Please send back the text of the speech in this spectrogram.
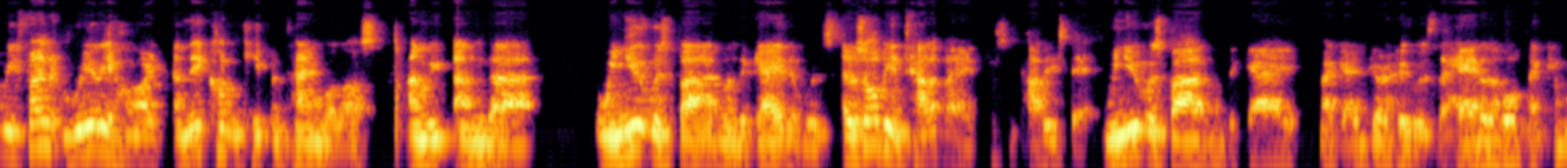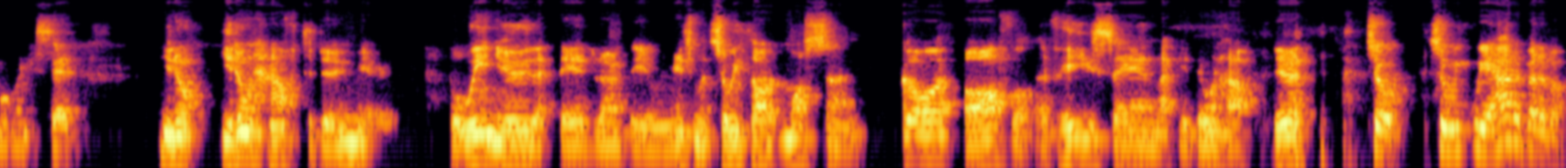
we found it really hard, and they couldn't keep in time with us. And we and uh, we knew it was bad when the guy that was it was all being televised for St. Paddy's Day. We knew it was bad when the guy, Mac Edgar, who was the head of the whole thing, came over and he said, You know, you don't have to do Mary. But we knew that they had learned the arrangement. So we thought it must sound god awful if he's saying like you don't have to do it. So so we, we had a bit of a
